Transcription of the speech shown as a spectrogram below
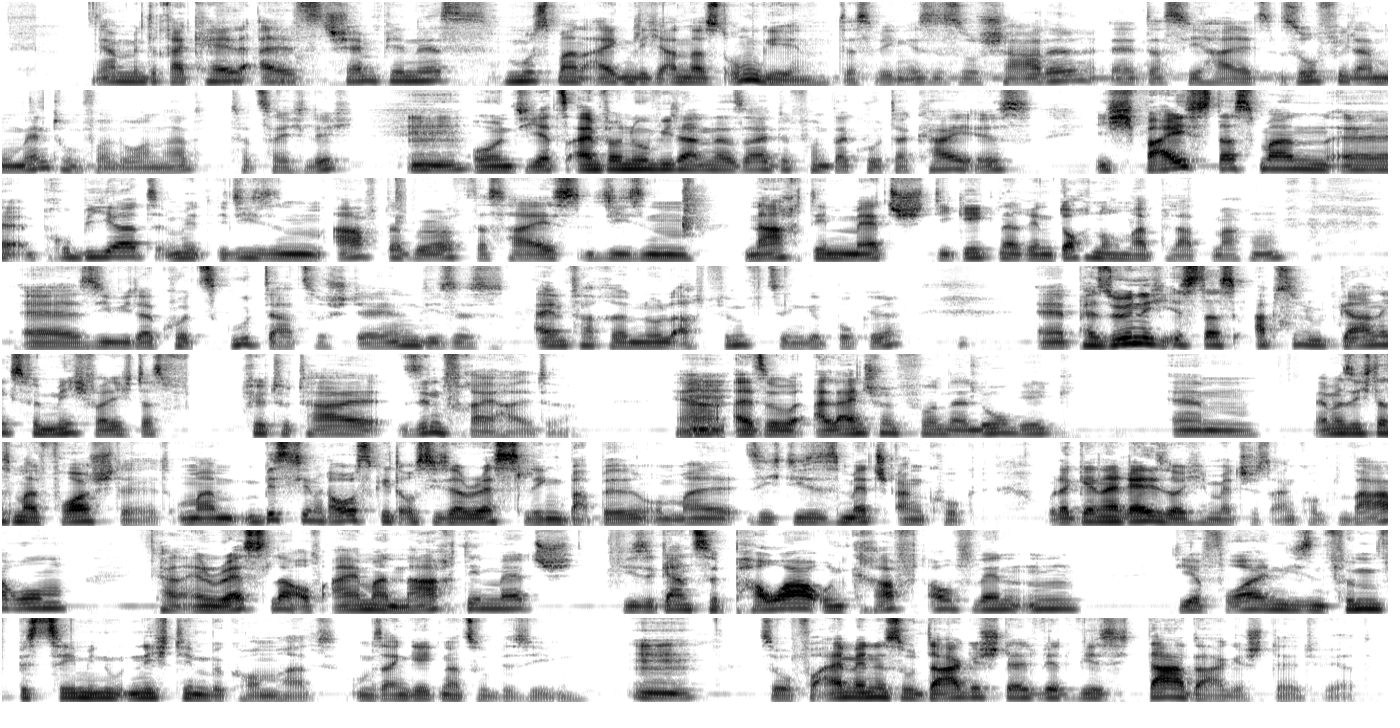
ja, mit Raquel als Championess muss man eigentlich anders umgehen. Deswegen ist es so schade, äh, dass sie halt so viel an Momentum verloren hat, tatsächlich. Mhm. Und jetzt einfach nur wieder an der Seite von Dakota Kai ist. Ich weiß, dass man äh, probiert mit diesem Afterbirth, das heißt, diesem nach dem Match die Gegnerin doch nochmal platt machen äh, sie wieder kurz gut darzustellen, dieses einfache 0815-Gebucke. Äh, persönlich ist das absolut gar nichts für mich, weil ich das für total sinnfrei halte. Ja, mhm. also allein schon von der Logik, ähm, wenn man sich das mal vorstellt und mal ein bisschen rausgeht aus dieser Wrestling-Bubble und mal sich dieses Match anguckt oder generell solche Matches anguckt, warum kann ein Wrestler auf einmal nach dem Match diese ganze Power und Kraft aufwenden, die er vorher in diesen fünf bis zehn Minuten nicht hinbekommen hat, um seinen Gegner zu besiegen. Mhm. So, vor allem, wenn es so dargestellt wird, wie es da dargestellt wird.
